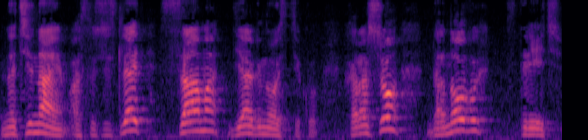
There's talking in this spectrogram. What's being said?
начинаем осуществлять самодиагностику. Хорошо? До новых встреч!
